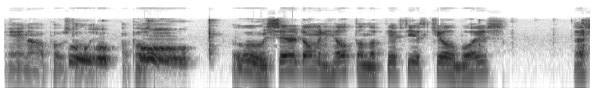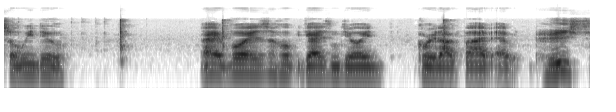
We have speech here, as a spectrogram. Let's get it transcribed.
And I'll post a link. Ooh. I'll post Ooh. Ooh, Saradomin Hilt on the 50th kill, boys. That's what we do. Alright, boys. I hope you guys enjoyed. Corey Dog 5 out. Peace.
